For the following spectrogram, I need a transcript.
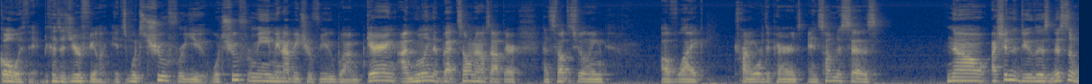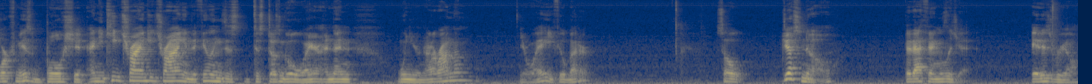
Go with it because it's your feeling. It's what's true for you. What's true for me may not be true for you, but I'm guaranteeing, I'm willing to bet someone else out there has felt this feeling of like trying to work with their parents, and something just says, "No, I shouldn't do this, and this doesn't work for me. This is bullshit." And you keep trying, keep trying, and the feeling just just doesn't go away, and then when you're not around them, your way, you feel better. So just know that that thing is legit. It is real.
